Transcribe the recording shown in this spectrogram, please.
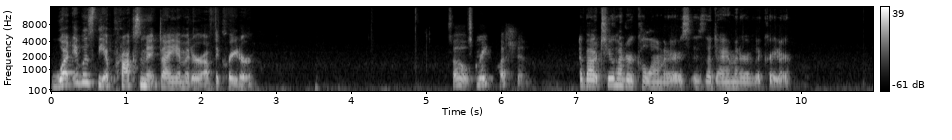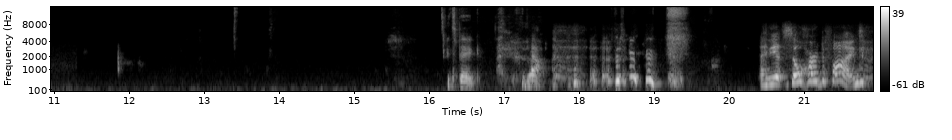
what it was the approximate diameter of the crater? Oh, great question. About 200 kilometers is the diameter of the crater. It's big. Yeah. and yet so hard to find.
